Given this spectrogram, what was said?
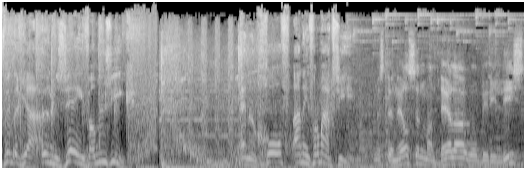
25 jaar. Een zee van muziek. En een golf aan informatie. Mr. Nelson Mandela will be released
